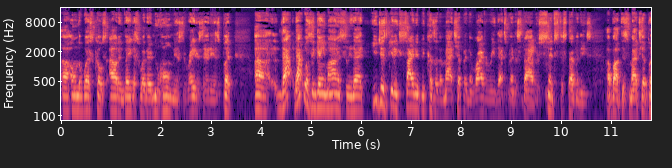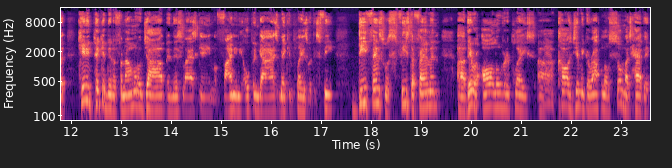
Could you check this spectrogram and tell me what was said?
uh, on the West Coast out in Vegas where their new home is, the Raiders, that is. But uh, that that was a game, honestly, that you just get excited because of the matchup and the rivalry that's been established since the 70s about this matchup. But Kenny Pickett did a phenomenal job in this last game of finding the open guys, making plays with his feet. Defense was feast or famine. Uh, they were all over the place. Uh, Yeah. Caused Jimmy Garoppolo so much havoc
